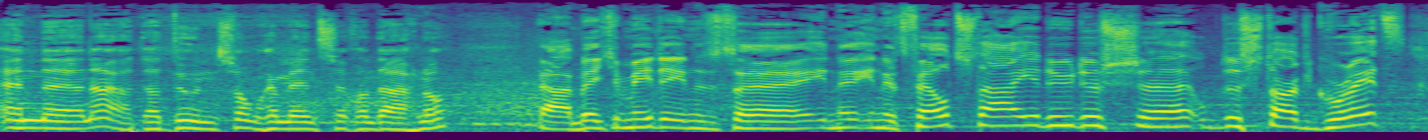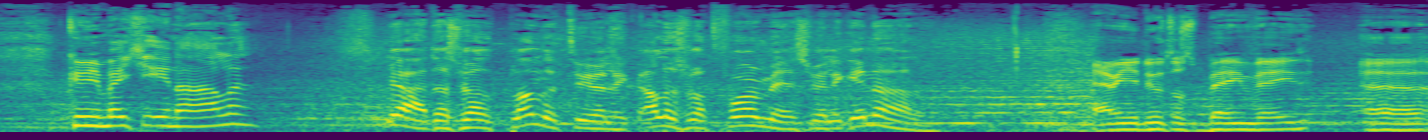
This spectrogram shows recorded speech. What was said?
en nou dat doen sommige mensen vandaag nog. Ja, een beetje midden in het, in, in het veld sta je nu dus op de start grid. Kun je een beetje inhalen? Ja, dat is wel het plan natuurlijk. Alles wat voor me is wil ik inhalen. Maar je doet als BMW uh,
